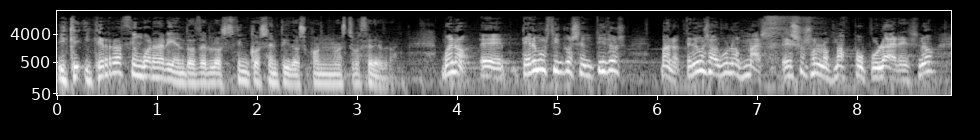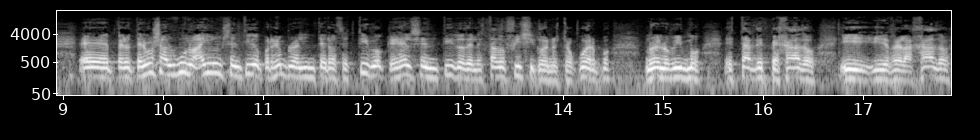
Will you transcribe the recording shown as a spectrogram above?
¿Y, qué, relación guardaría entonces los cinco sentidos con nuestro cerebro? Bueno, eh, tenemos cinco sentidos bueno, tenemos algunos más, esos son los más populares, ¿no? Eh, pero tenemos algunos, hay un sentido, por ejemplo, el interoceptivo, que es el sentido del estado físico de nuestro cuerpo. No es lo mismo estar despejado y, relajado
